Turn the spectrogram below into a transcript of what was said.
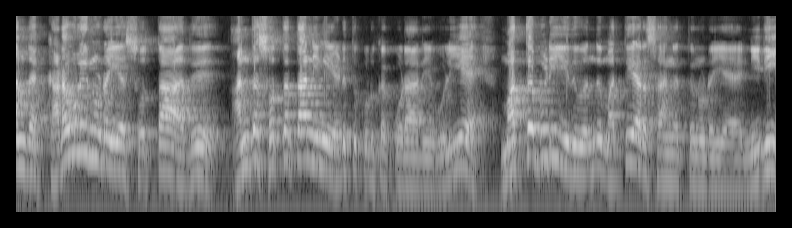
அந்த கடவுளினுடைய சொத்தா அது. அந்த சொத்தை தான் நீங்கள் எடுத்து கொடுக்கக்கூடாதே ஒழிய மற்றபடி இது வந்து மத்திய அரசாங்கத்தினுடைய நிதி.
